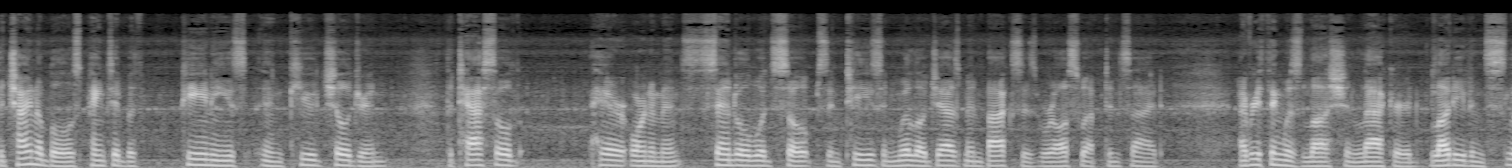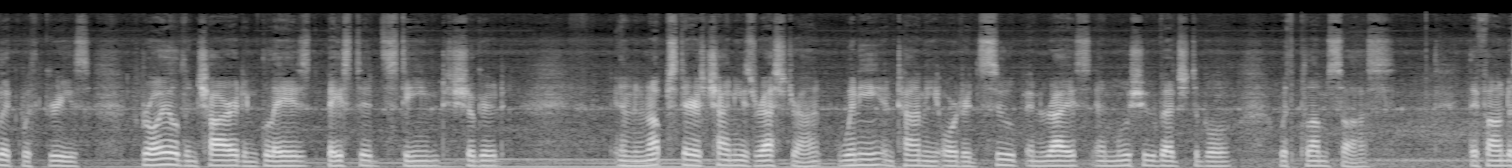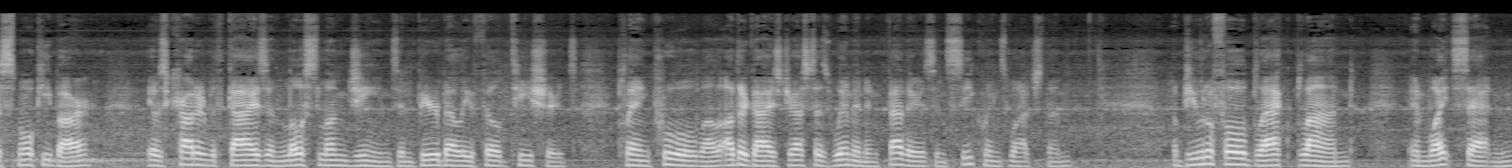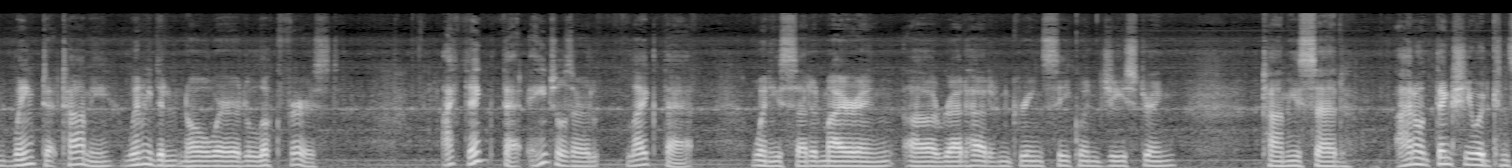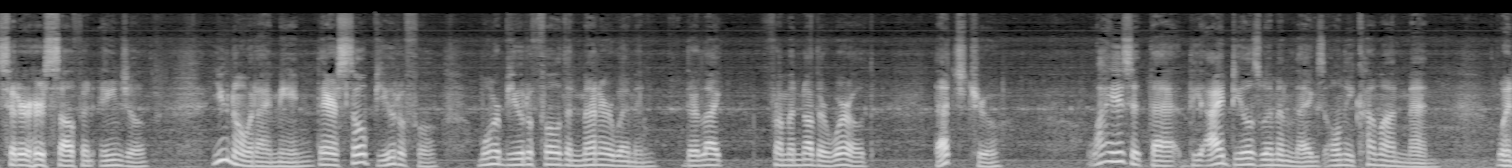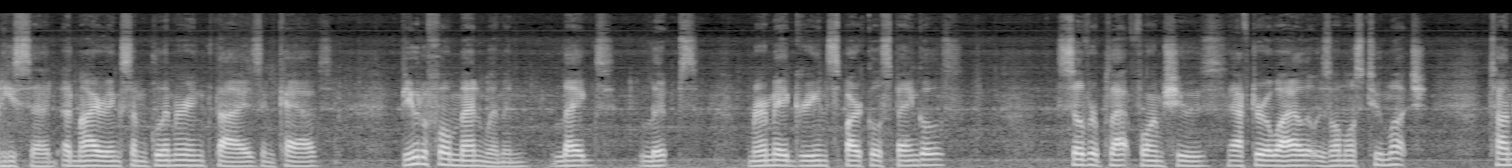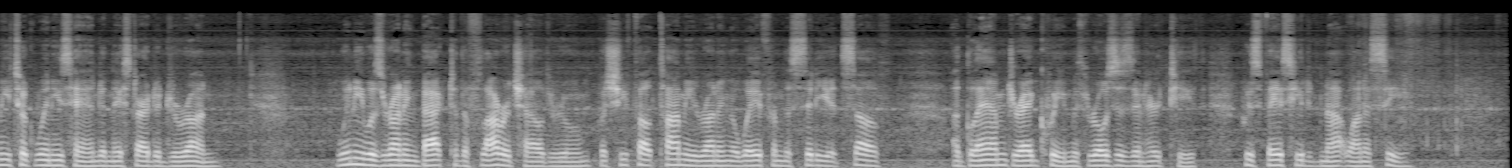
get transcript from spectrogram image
The china bowls painted with peonies and cute children, the tasseled hair ornaments, sandalwood soaps, and teas and willow jasmine boxes were all swept inside. Everything was lush and lacquered, bloodied and slick with grease, broiled and charred and glazed, basted, steamed, sugared. In an upstairs Chinese restaurant, Winnie and Tommy ordered soup and rice and moo shu vegetable with plum sauce. They found a smoky bar. It was crowded with guys in low-slung jeans and beer-belly-filled t-shirts, playing pool while other guys dressed as women in feathers and sequins watched them. A beautiful black blonde in white satin winked at Tommy. Winnie didn't know where to look first. I think that angels are like that, Winnie said, admiring a red-head and green sequin G-string. Tommy said, I don't think she would consider herself an angel. You know what I mean. They are so beautiful, more beautiful than men or women. They're like from another world. That's true. Why is it that the ideals women legs only come on men? Winnie said, admiring some glimmering thighs and calves. Beautiful men women, legs, lips, mermaid green sparkle spangles, silver platform shoes. After a while it was almost too much. Tommy took Winnie's hand and they started to run. Winnie was running back to the flower child room, but she felt Tommy running away from the city itself, a glam drag queen with roses in her teeth, whose face he did not want to see.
